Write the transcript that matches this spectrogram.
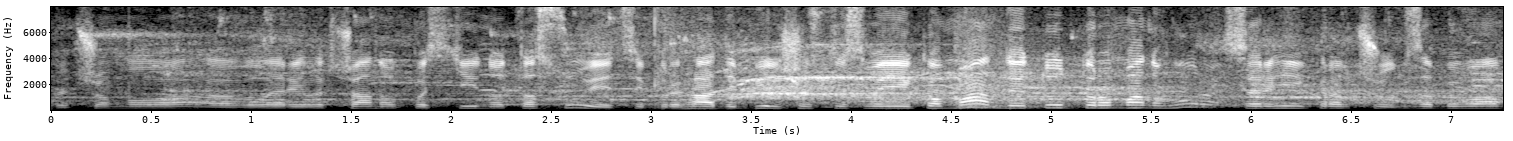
Причому е, Валерій Легчанов постійно тасує ці бригади більшості своєї команди. Тут Роман Гура, Сергій Кравчук забивав.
